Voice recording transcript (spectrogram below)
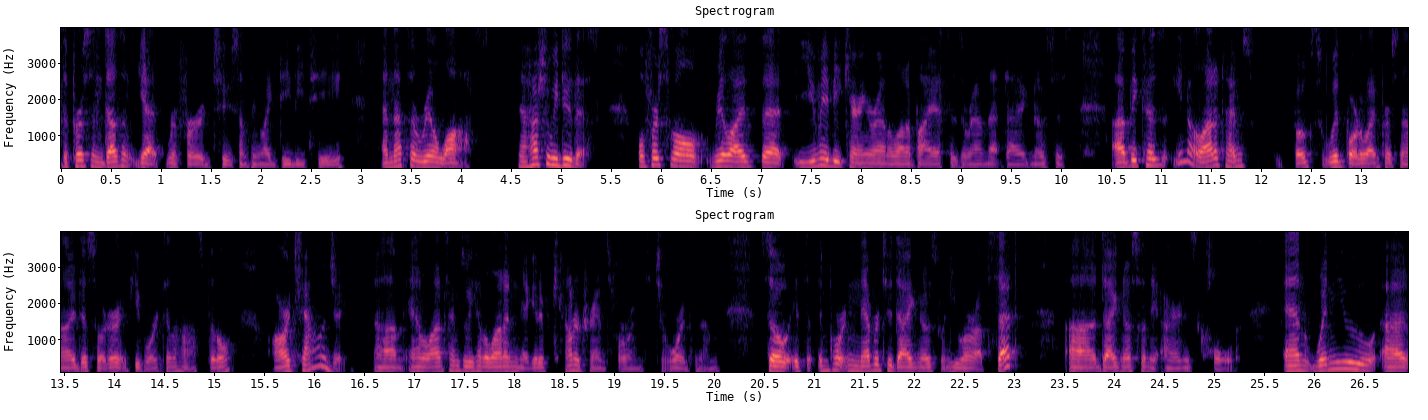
The person doesn't get referred to something like DBT, and that's a real loss. Now, how should we do this? Well, first of all, realize that you may be carrying around a lot of biases around that diagnosis uh, because, you know, a lot of times folks with borderline personality disorder, if you've worked in a hospital, are challenging. Um, and a lot of times we have a lot of negative countertransference towards them. So it's important never to diagnose when you are upset, uh, diagnose when the iron is cold. And when you, uh,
